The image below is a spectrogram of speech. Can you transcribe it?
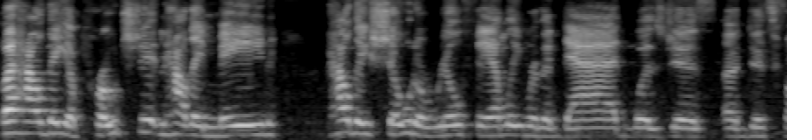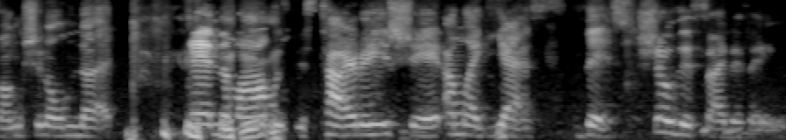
but how they approached it and how they made how they showed a real family where the dad was just a dysfunctional nut and the mom was just tired of his shit. I'm like, yes, this show this side of things.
